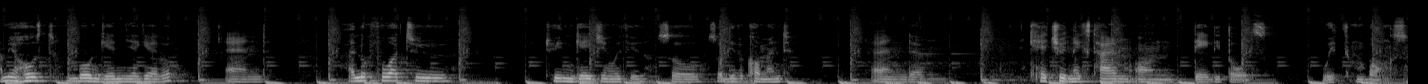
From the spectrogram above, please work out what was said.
I'm your host mbongeni yegelo and i look forward to to engaging with you. So so leave a comment and uh, catch you next time on daily thoughts with mbongs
